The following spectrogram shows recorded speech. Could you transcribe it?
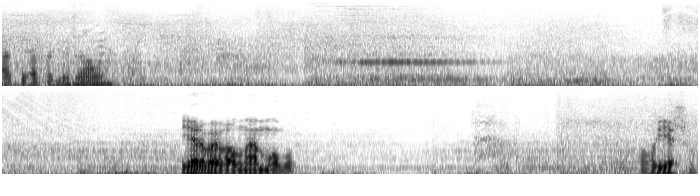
Так, я побежал. Первая волна мобов. Уешим.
